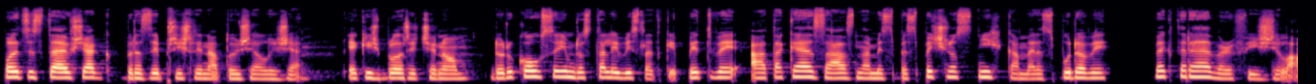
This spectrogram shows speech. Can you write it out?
Policisté však brzy přišli na to, že lže. Jak již bylo řečeno, do rukou se jim dostali výsledky pitvy a také záznamy z bezpečnostních kamer z budovy, ve které Verfi žila.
